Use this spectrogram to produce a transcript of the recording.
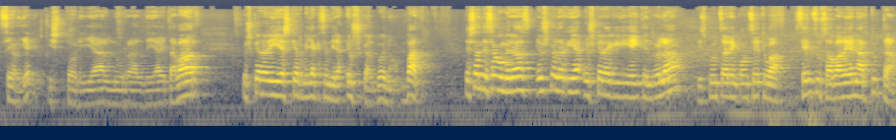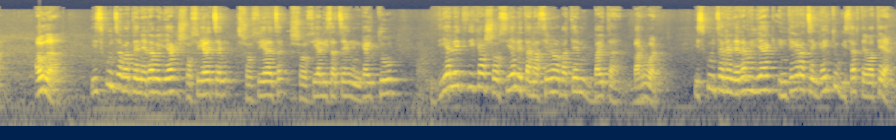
ze horiek, historia, lurraldea eta bar, euskarari esker bilakatzen dira euskal. Bueno, bat, esan dezagun beraz, euskal herria euskaragi egiten duela, hizkuntzaren kontzeptua zentzu zabalean hartuta. Hau da, hizkuntza baten erabileak sozializatzen, sozializatzen gaitu dialektika sozial eta nazional baten baita, barruan. Hizkuntzaren erabileak integratzen gaitu gizarte batean.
